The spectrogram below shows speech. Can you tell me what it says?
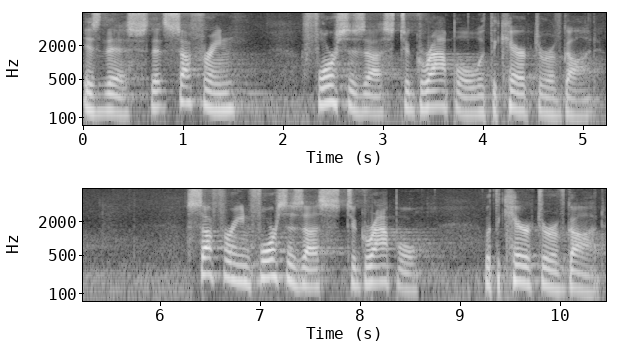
is this that suffering forces us to grapple with the character of God. Suffering forces us to grapple with the character of God.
